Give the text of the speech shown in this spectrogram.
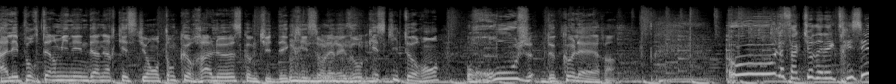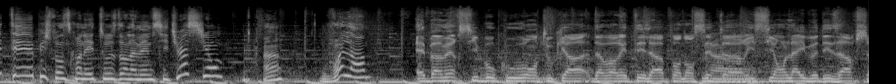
Allez, pour terminer, une dernière question. En tant que râleuse, comme tu te décris sur les réseaux, qu'est-ce qui te rend rouge de colère? Ouh, la facture d'électricité. Puis je pense qu'on est tous dans la même situation. Hein? Voilà. Eh ben merci beaucoup en tout cas d'avoir été là pendant cette Non. heure ici en live des Arches.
